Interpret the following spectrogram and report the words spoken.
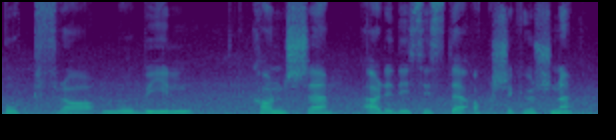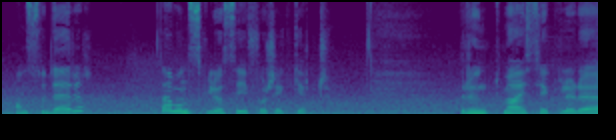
bort fra mobilen. Kanskje er det de siste aksjekursene han studerer? Det er vanskelig å si for sikkert. Rundt meg sykler det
